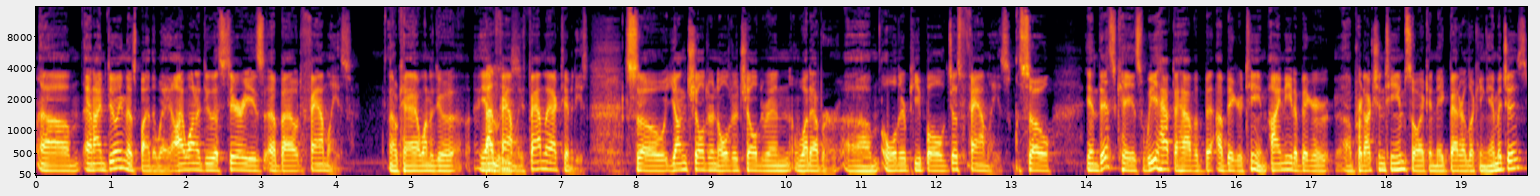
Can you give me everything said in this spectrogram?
um, and I'm doing this by the way, I want to do a series about families. Okay, I want to do a, yeah, Families. families, family activities. So young children, older children, whatever, um, older people, just families. So in this case, we have to have a, a bigger team. I need a bigger uh, production team so I can make better looking images.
